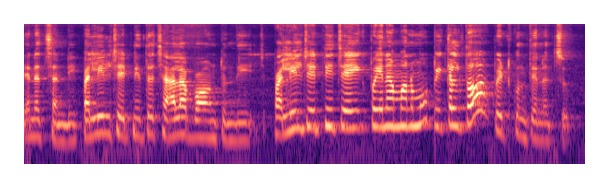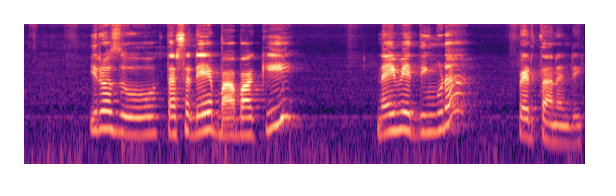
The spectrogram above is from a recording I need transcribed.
తినచ్చండి. పల్లీల చట్నీతో చాలా బాగుంటుంది. పల్లీల చట్నీ చేయకపోయినా మనము పిక్కలతో పెట్టుకుని తినచ్చు. ఈరోజు తసడే బాబాకి నైవేద్యం కూడా పెడతానండి.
